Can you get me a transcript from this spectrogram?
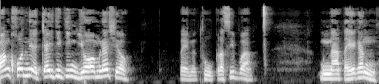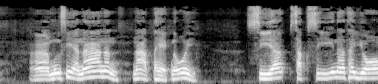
บางคนเนี่ยใจจริง ๆ ยอมแล้วเชียว แต่มันถูกกระซิบว่า มึงหน้าแตกกันอ่ามึงเสียหน้านั่นหน้าแตกนะเว้ยเสียศักดิ์ศรีนะถ้ายอม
